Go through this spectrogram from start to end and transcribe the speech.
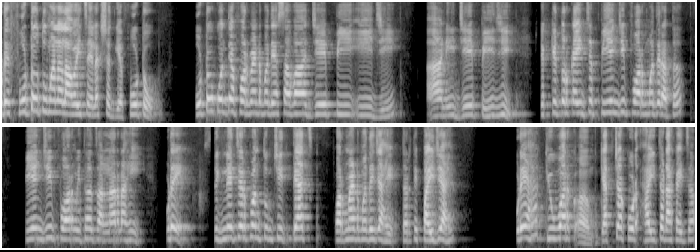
पुढे फोटो तुम्हाला लावायचा आहे. लक्षात घ्या फोटो फोटो कोणत्या फॉर्मॅटमध्ये असावा? जे पीई जी आणि जे पी जी शक्यतो काहींचं पीएनजी फॉर्ममध्ये राहतं. पीएनजी फॉर्म इथं चालणार नाही. पुढे सिग्नेचर पण तुमची त्याच फॉर्मॅटमध्ये जे आहे तर ते पाहिजे आहे. पुढे हा क्यू आर कॅपचा कोड हा इथं टाकायचा.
